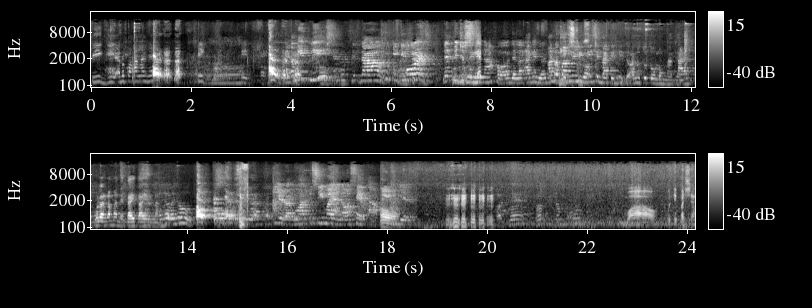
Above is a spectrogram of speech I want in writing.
Piggy. Ano pangalan niya? Pig. Pig. In, please. Sit down. More. Let me just get na ako. Dalang agad yun. Ano ba ang lilinisin natin dito? Ano tutulong natin? Wala naman eh. Tayo-tayo lang. Hello, hello. Here, you want to see my ano, setup? Oo. Here. Wow, buti pa siya.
